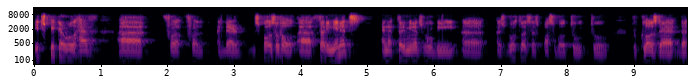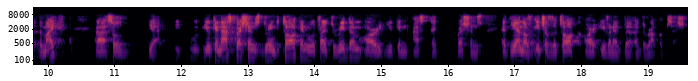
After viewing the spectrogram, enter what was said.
Each speaker will have uh, for, for at their disposal 30 minutes, and at 30 minutes will be as ruthless as possible to to to close the the, the mic. so yeah, you can ask questions during the talk, and we'll try to read them, or you can ask questions at the end of each of the talk or even at the, at the wrap-up session.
